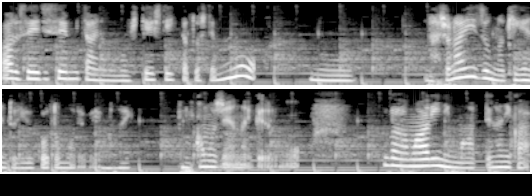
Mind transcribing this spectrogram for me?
ある政治性みたいなものを否定していったとしても、のナショナリズムの起源ということまでは言わないのかもしれないけれども、が周りに回って何か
